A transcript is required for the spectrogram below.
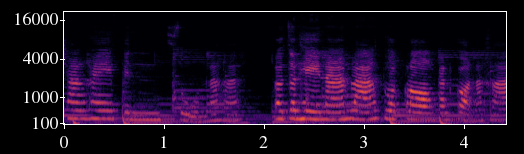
ช่างให้เป็นศูนย์นะคะ เราจะเทน้ำล้างตัวกรองกันก่อนนะคะ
